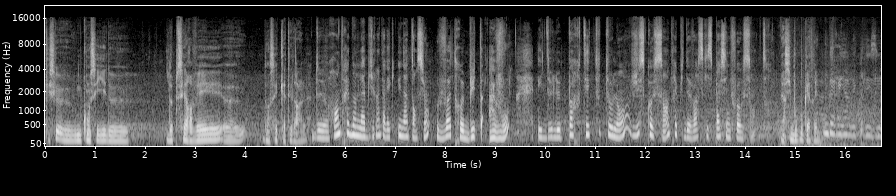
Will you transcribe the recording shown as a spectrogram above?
Qu'est-ce que vous me conseillez de d'observer euh, dans cette cathédrale? De rentrer dans le labyrinthe avec une intention, votre but à vous, et de le porter tout au long jusqu'au centre, et puis de voir ce qui se passe une fois au centre. Merci beaucoup Catherine. De rien, avec plaisir.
